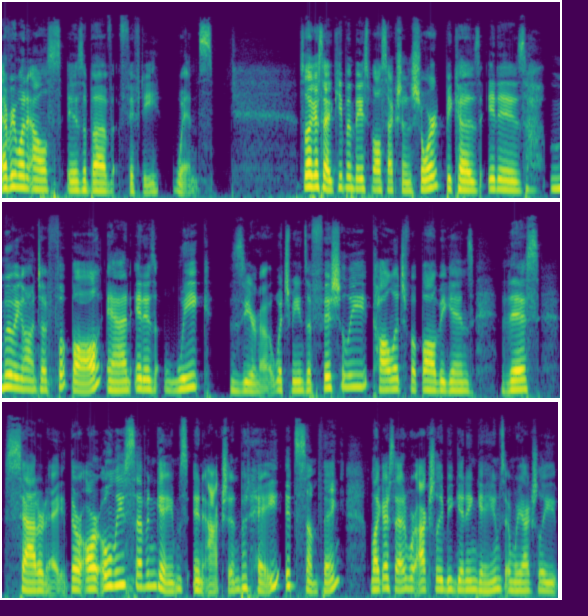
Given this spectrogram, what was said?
Everyone else is above 50 wins. So, like I said, keeping baseball section short because it is moving on to football and it is week zero, which means officially college football begins this Saturday. There are only seven games in action, but hey, it's something. Like I said, we're actually beginning games and we actually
